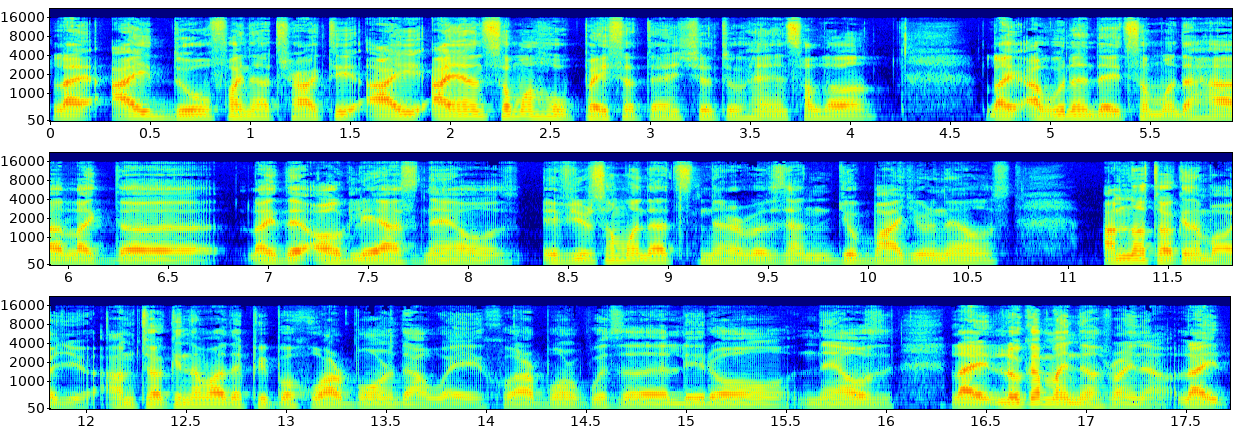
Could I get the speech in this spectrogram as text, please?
like i do find it attractive i i am someone who pays attention to hands a lot like i wouldn't date someone that had like the like the ugly ass nails if you're someone that's nervous and you bite your nails I'm not talking about you. I'm talking about the people who are born that way, who are born with the little nails. Like, look at my nails right now. Like,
